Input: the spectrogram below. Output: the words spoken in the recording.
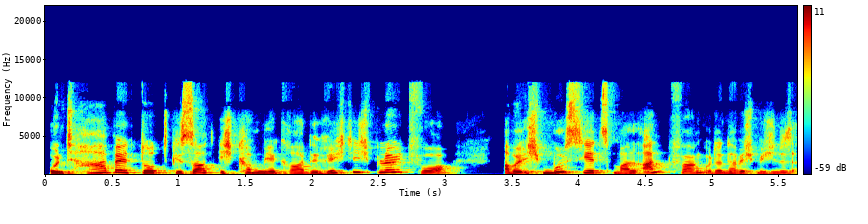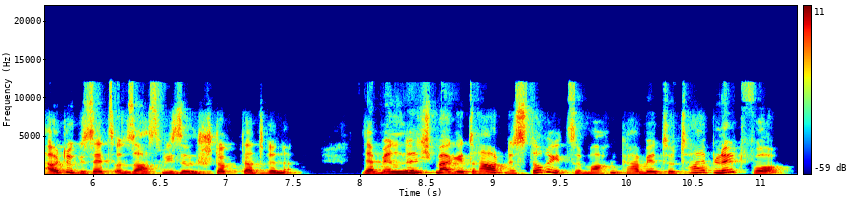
und habe dort gesagt, ich komme mir gerade richtig blöd vor, aber ich muss jetzt mal anfangen und dann habe ich mich in das Auto gesetzt und saß wie so ein Stock da drinnen. Ich habe mir noch nicht mal getraut, eine Story zu machen, kam mir total blöd vor.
